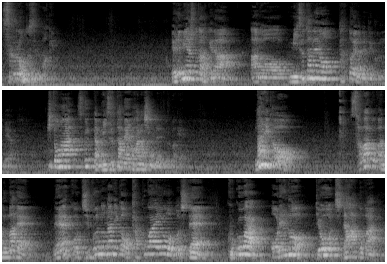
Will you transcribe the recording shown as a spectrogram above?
作ろうとするわけ。エレミア書だっけなあの水ための例えが出てくるんだよ。人が作った水ための話が出てくるわけ。何かを沢とか沼でねこう自分の何かを蓄えようとしてここは俺の領地だとか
